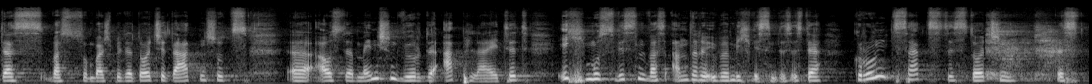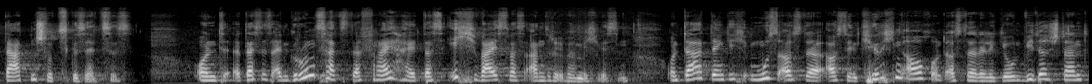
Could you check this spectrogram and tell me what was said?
das, was zum Beispiel der deutsche Datenschutz äh, aus der Menschenwürde ableitet, ich muss wissen, was andere über mich wissen. Das ist der Grundsatz des deutschen des Datenschutzgesetzes. Und äh, das ist ein Grundsatz der Freiheit, dass ich weiß, was andere über mich wissen. Und da, denke ich, muss aus, der, aus den Kirchen auch und aus der Religion Widerstand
